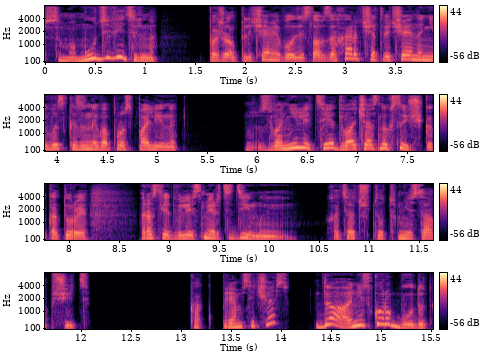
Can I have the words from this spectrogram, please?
«Самому удивительно», — пожал плечами Владислав Захарович, отвечая на невысказанный вопрос Полины. «Звонили те два частных сыщика, которые расследовали смерть Димы, и хотят что-то мне сообщить». «Как, прямо сейчас?» «Да, они скоро будут.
